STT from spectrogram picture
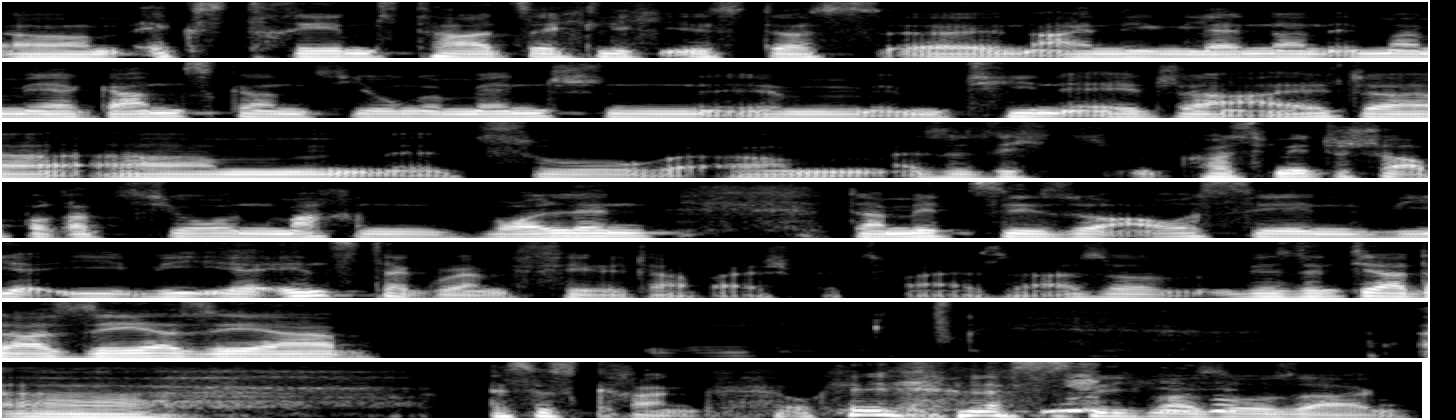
ähm, extremst tatsächlich ist, dass äh, in einigen Ländern immer mehr ganz, ganz junge Menschen im, im Teenageralter ähm, zu, ähm, also sich kosmetische Operationen machen wollen, damit sie so aussehen wie, wie ihr Instagram-Filter beispielsweise. Also wir sind ja da sehr, sehr äh, es ist krank, okay? Lass es mich mal so sagen.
